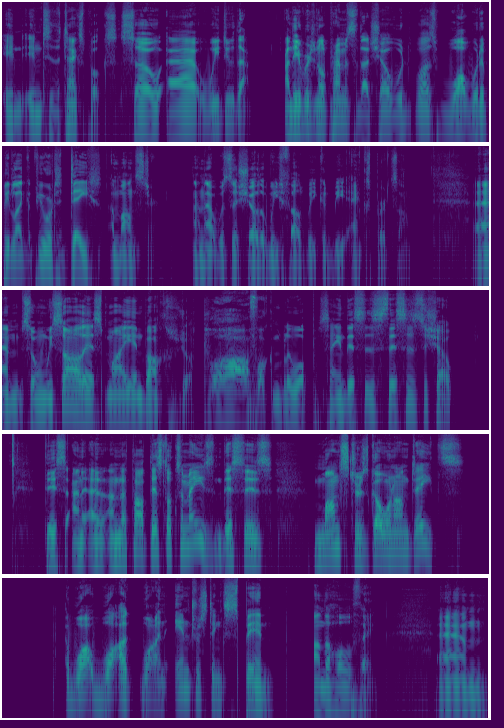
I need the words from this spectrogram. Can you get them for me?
in, into the textbooks. So uh, we do that. And the original premise of that show would, was what would it be like if you were to date a monster? And that was the show that we felt we could be experts on. Um, so when we saw this, my inbox just oh, fucking blew up, saying this is this is the show. This and, and I thought this looks amazing. This is monsters going on dates. What what a, what an interesting spin on the whole thing. Um,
